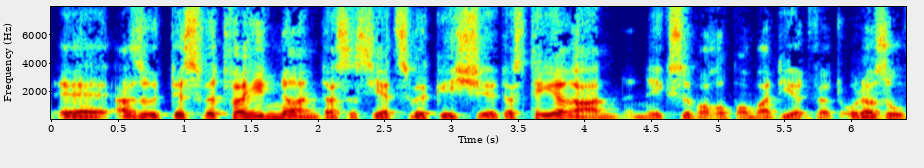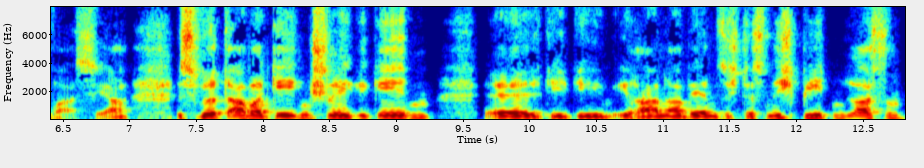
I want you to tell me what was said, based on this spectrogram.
Äh, also das wird verhindern, dass es jetzt wirklich äh, das Teheran nächste Woche bombardiert wird oder sowas, ja. Es wird aber Gegenschläge geben, äh, die, die Iraner werden sich das nicht bieten lassen,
